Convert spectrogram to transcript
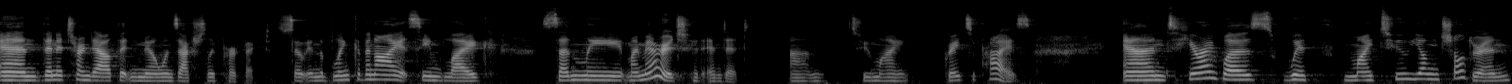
And then it turned out that no one's actually perfect. So in the blink of an eye, it seemed like suddenly my marriage had ended, um, to my great surprise. And here I was with my two young children,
